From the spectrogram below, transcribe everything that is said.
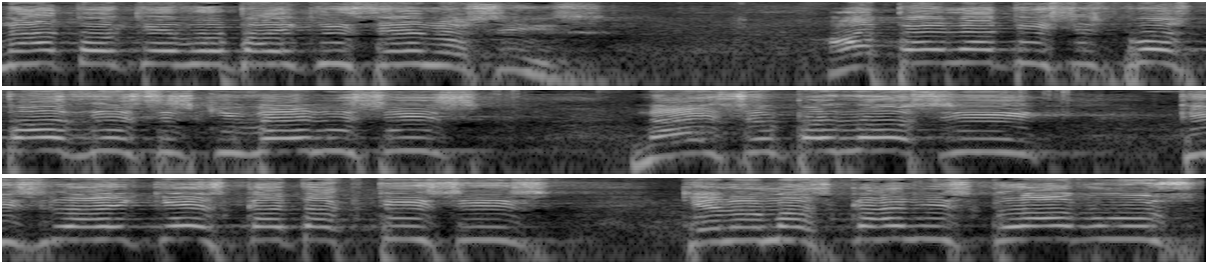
ΝΑΤΟ και Ευρωπαϊκής Ένωσης απέναντι στις προσπάθειες της κυβέρνησης να ισοπεδώσει τις λαϊκές κατακτήσεις και να μας κάνει σκλάβους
